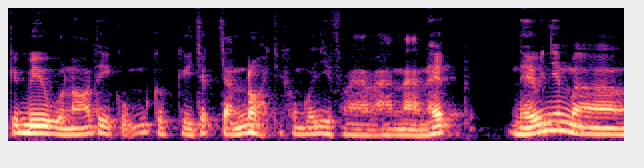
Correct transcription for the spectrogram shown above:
cái build của nó thì cũng cực kỳ chắc chắn rồi chứ không có gì phải phàn nàn hết nếu như mà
